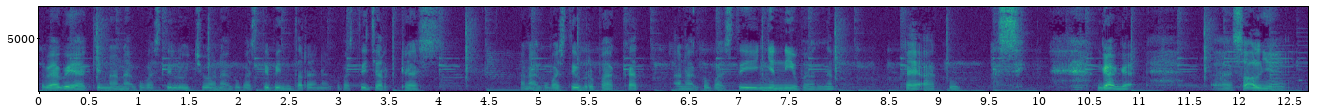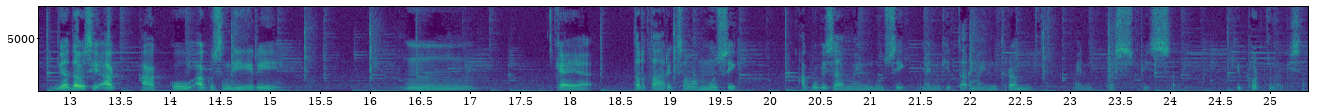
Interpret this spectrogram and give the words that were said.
Tapi aku yakin anakku pasti lucu anakku pasti pintar anakku pasti cerdas anakku pasti berbakat anakku pasti nyeni banget kayak aku. Asik nggak nggak. Uh, soalnya nggak tahu sih aku aku, aku sendiri hmm, kayak tertarik sama musik. Aku bisa main musik main gitar main drum main bass bisa keyboard nggak bisa.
